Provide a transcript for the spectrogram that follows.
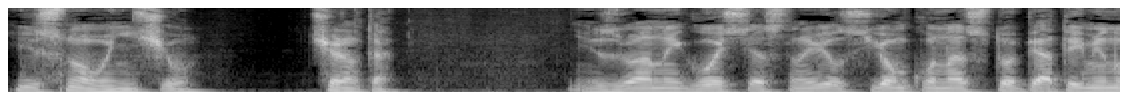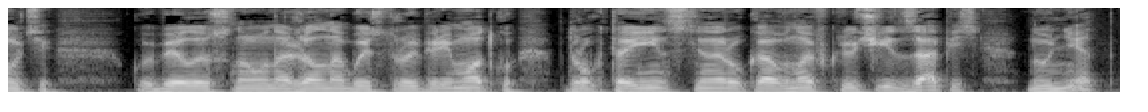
И снова ничего. Чернота. Незваный гость остановил съемку на 105-й минуте. Кубелый снова нажал на быструю перемотку. Вдруг таинственная рука вновь включит запись, но нет.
